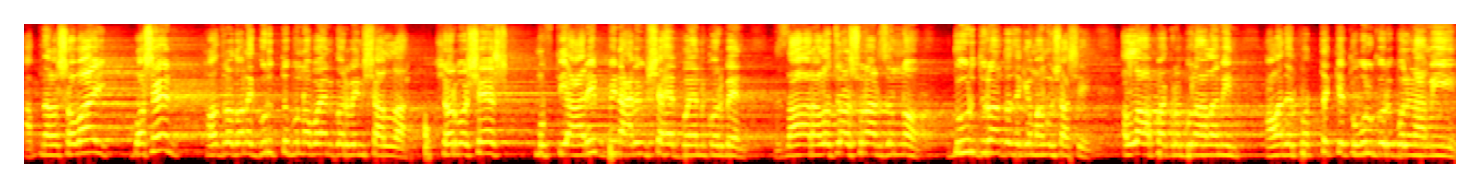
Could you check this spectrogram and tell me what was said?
আপনারা সবাই বসেন। হজরত অনেক গুরুত্বপূর্ণ বয়ান করবেন ইনশাআল্লাহ। সর্বশেষ মুফতি আরিফ বিন আবিব সাহেব বয়ান করবেন। যার আলোচনা শোনার জন্য দূর দূরান্ত থেকে মানুষ আসে। আল্লাহ পাক রব্বুল আলমিন আমাদের প্রত্যেককে কবুল করুক বলেন, আমিন।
